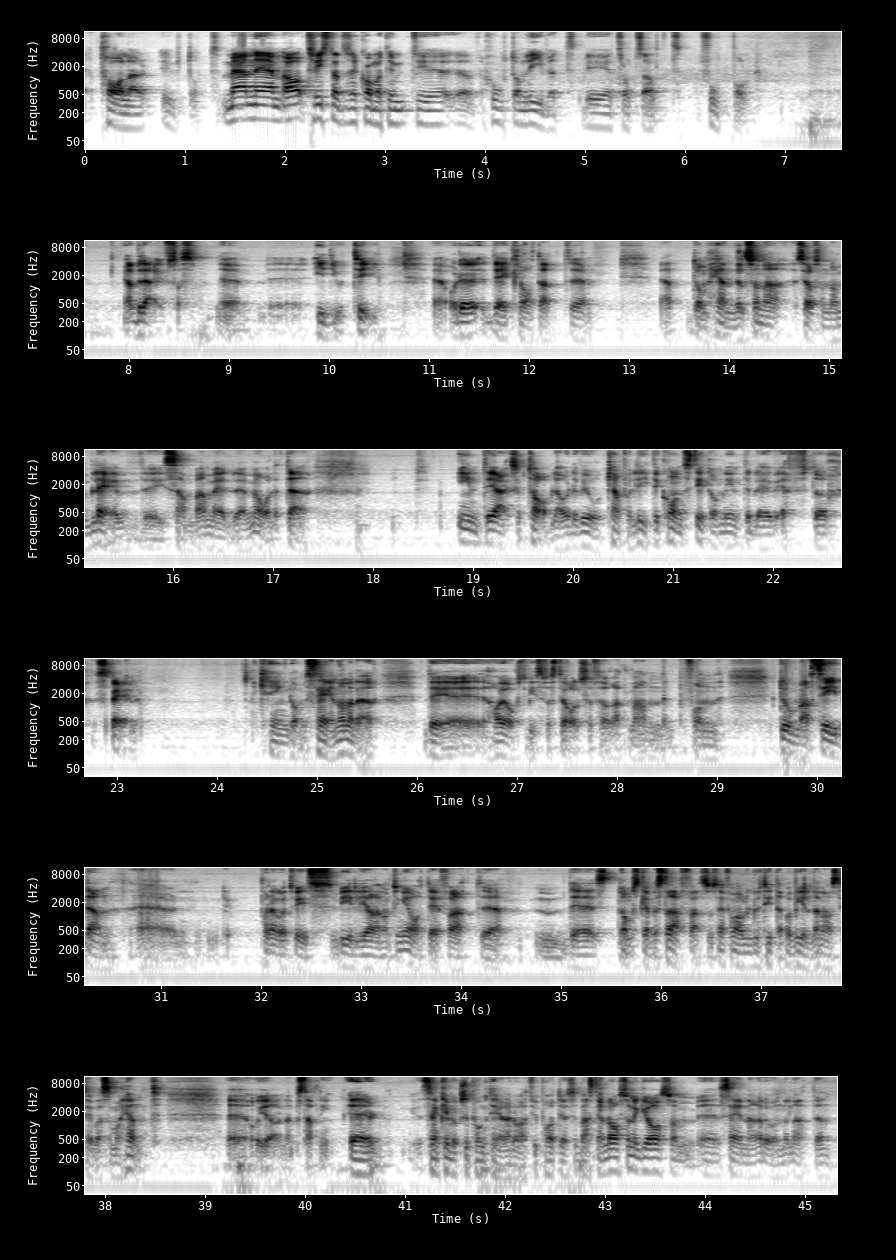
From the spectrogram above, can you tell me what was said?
eh, talar utåt. Men eh, ja, trist att det ska komma till, till eh, hot om livet. Det är trots allt fotboll. Ja, det där är förstås eh, idioti. Eh, och det, det, är klart att att de händelserna så som de blev i samband med målet där inte är acceptabla och det vore kanske lite konstigt om det inte blev efter spel kring de scenerna där. Det har jag också viss förståelse för att man från domarsidan eh, på något vis vill göra någonting åt det för att eh, det, de ska bestraffas och sen får man väl gå och titta på bilderna och se vad som har hänt eh, och göra den här bestraffningen. Eh, Sen kan vi också punktera då att vi pratade med Sebastian Larsson igår som eh, senare då under natten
